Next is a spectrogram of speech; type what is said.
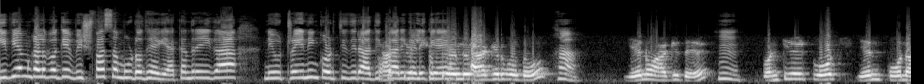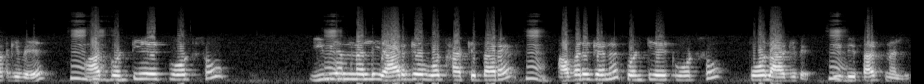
ಇವಿಎಂ ಗಳ ಬಗ್ಗೆ ವಿಶ್ವಾಸ ಮೂಡೋದು ಹೇಗೆ? ಯಾಕಂದ್ರೆ ಈಗ ನೀವು ಟ್ರೈನಿಂಗ್ ಕೊಡ್ತಿದ್ದೀರಾ ಅಧಿಕಾರಿಗಳಿಗೆ? ಆಗಿರ್ಬೋದು. ಏನು ಆಗಿದೆ. ಟ್ವೆಂಟಿ ಏಟ್ ವೋಟ್ಸ್ ಏನ್ ಪೋಲ್ ಆಗಿವೆ ಆ ಟ್ವೆಂಟಿ ಏಟ್ ವೋಟ್ಸ್ ಇವಿಎಂ ನಲ್ಲಿ ಯಾರಿಗೆ ವೋಟ್ ಹಾಕಿದ್ದಾರೆ ಅವರಿಗೇನೆ ಟ್ವೆಂಟಿ ಏಟ್ ವೋಟ್ಸ್ ಪೋಲ್ ಆಗಿದೆ ಇವಿ ಪ್ಯಾಟ್ನಲ್ಲಿ.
